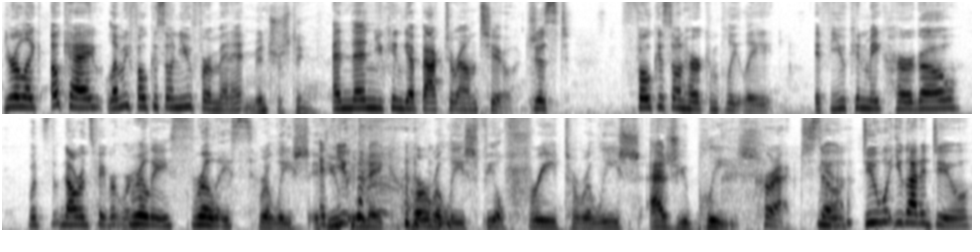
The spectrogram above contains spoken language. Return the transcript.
you're like, "Okay, let me focus on you for a minute." Interesting. and then you can get back to round two. Just focus on her completely. If you can make her go, what's the, Noward's favorite word? Release. Release. Release. If, If you, you- can make her release, feel free to release as you please. Correct. So Yeah. do what you got to do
